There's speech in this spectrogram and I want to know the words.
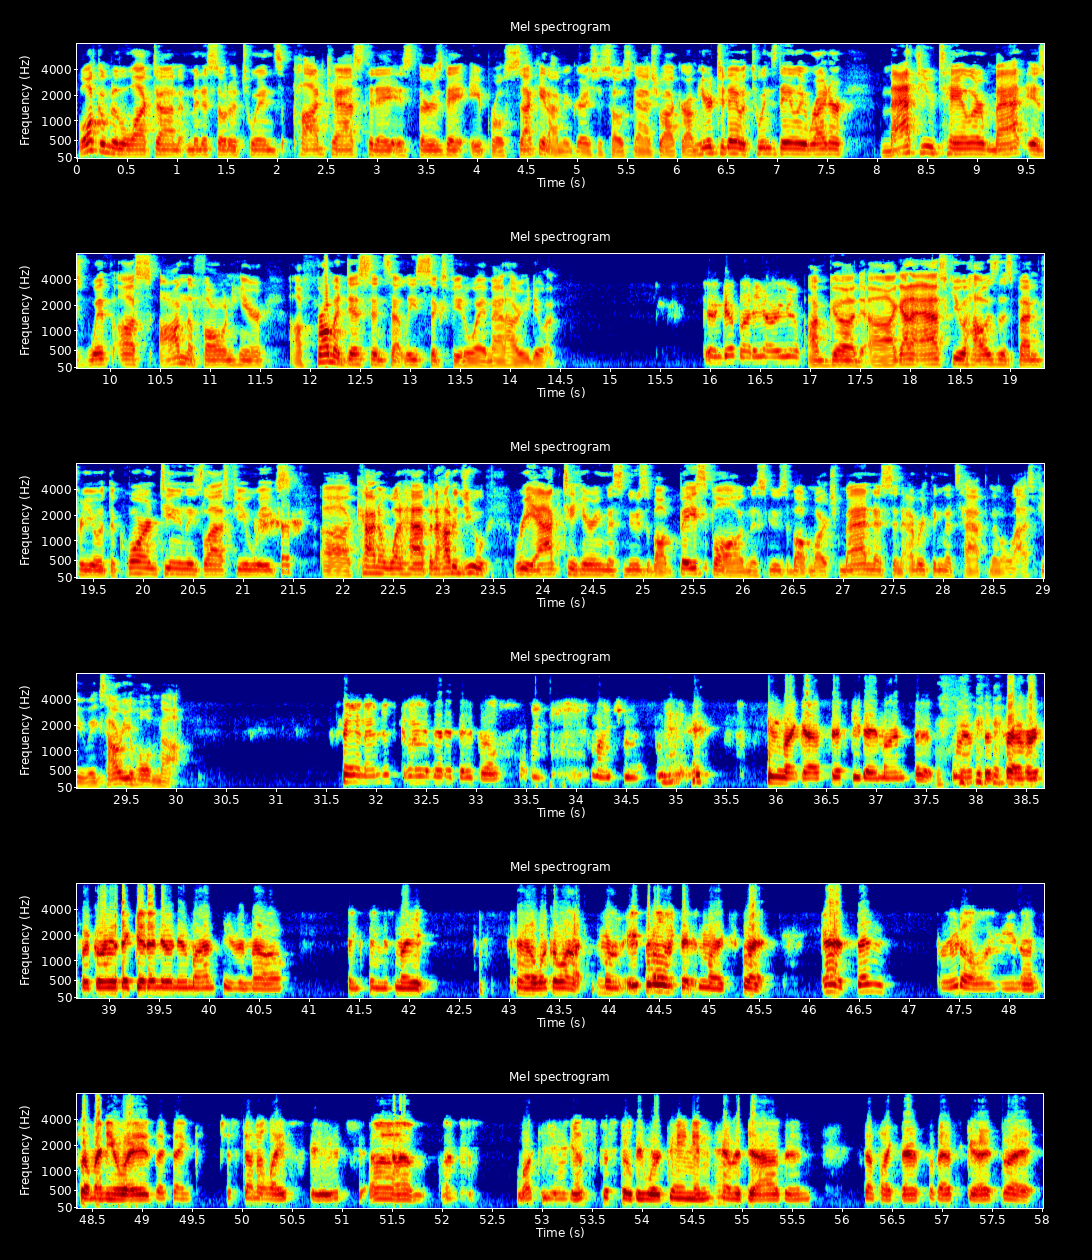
Welcome to the Locked On Minnesota Twins podcast. Today is Thursday, April 2nd. I'm your gracious host, Nash Walker. I'm here today with Twins Daily writer Matthew Taylor. Matt is with us on the phone here uh, from a distance, at least six feet away. Matt, how are you doing? Doing good, buddy. How are you? I'm good. Uh, I got to ask you, how has this been for you with the quarantine in these last few weeks? Uh, kind of what happened. How did you react to hearing this news about baseball and this news about March Madness and everything that's happened in the last few weeks? How are you holding up? Man, I'm just glad that it's April. I think March seemed like a 50 day month that lasted forever. So glad to get into a new month, even though I think things might kind of look a lot more April like in March. But yeah, it's been brutal. I mean, on so many ways. I think just on a life stage, um, I'm just lucky, I guess, to still be working and have a job and stuff like that. So that's good. But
